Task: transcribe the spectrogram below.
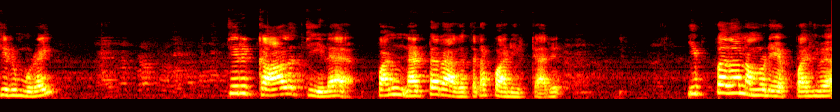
திருமுறை திருக்காலத்தியில் பண் நட்டராகத்தில் பாடியிருக்காரு. இப்போ தான் நம்மளுடைய பதிவை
